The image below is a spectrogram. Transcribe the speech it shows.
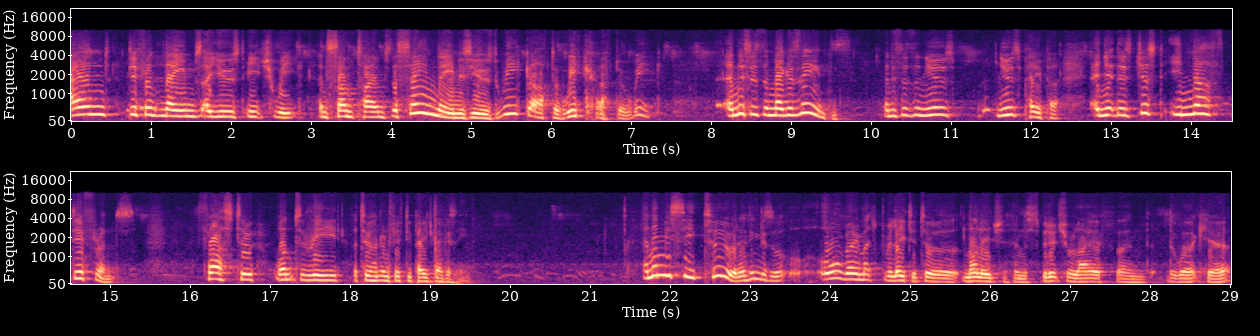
and different names are used each week, and sometimes the same name is used week after week after week. And this is the magazines, and this is the news, newspaper, and yet there's just enough difference for us to want to read a 250 page magazine. And then we see too, and I think this is all very much related to knowledge and the spiritual life and the work here,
